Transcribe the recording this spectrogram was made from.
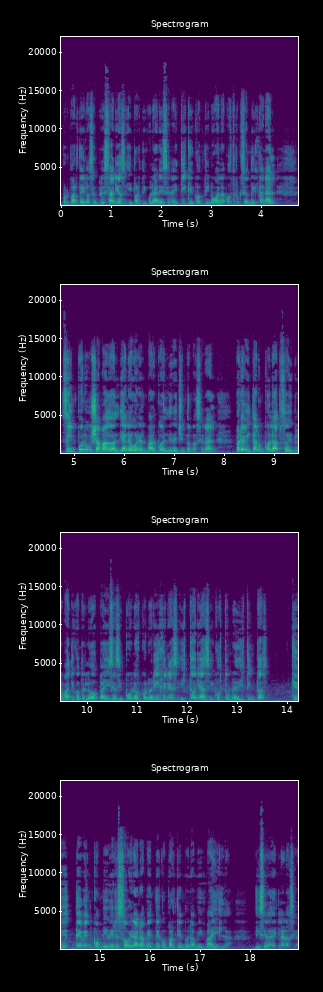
por parte de los empresarios y particulares en Haití que continúan la construcción del canal, se impone un llamado al diálogo en el marco del derecho internacional para evitar un colapso diplomático entre los dos países y pueblos con orígenes, historias y costumbres distintos que deben convivir soberanamente compartiendo una misma isla dice la declaración.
